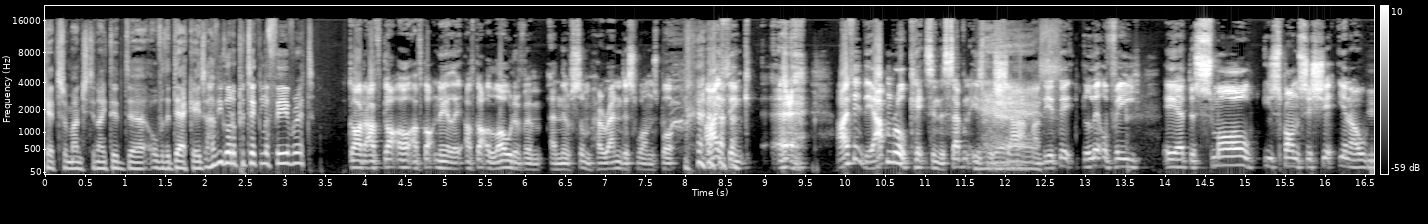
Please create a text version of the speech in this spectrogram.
kits from Manchester United uh, over the decades. Have you got a particular favourite? God, I've got oh, I've got nearly I've got a load of them, and there's some horrendous ones. But I think uh, I think the Admiral kits in the seventies were sharp, man. The, the little V here, the small you sponsorship, you know, the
